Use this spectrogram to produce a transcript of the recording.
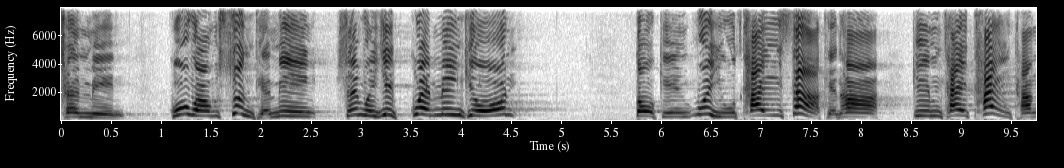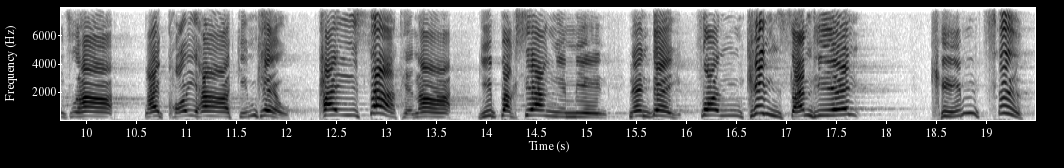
臣民，国王顺天命，身为一国明君，当今唯有泰山天下，今在太堂之下，来开下金桥，泰山天下，以百姓人民能得欢庆三天，钦此。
